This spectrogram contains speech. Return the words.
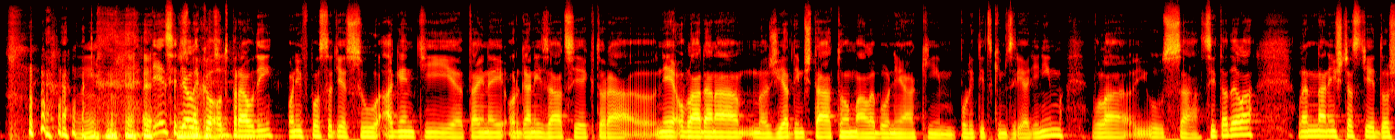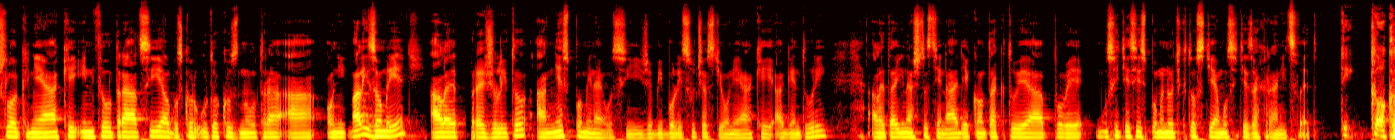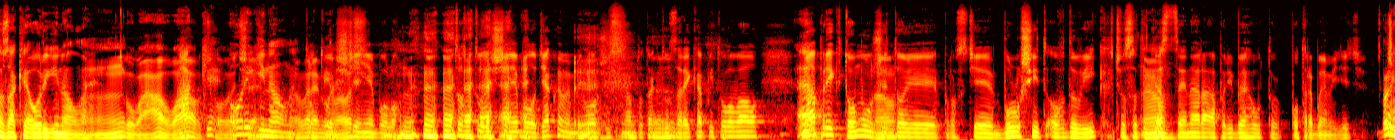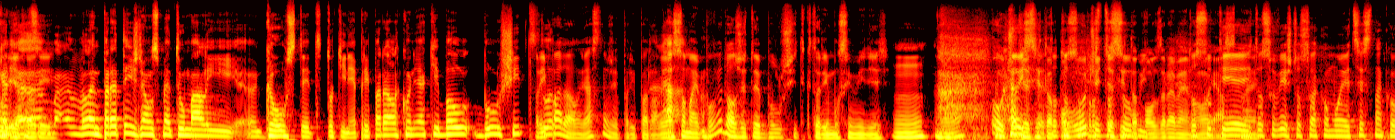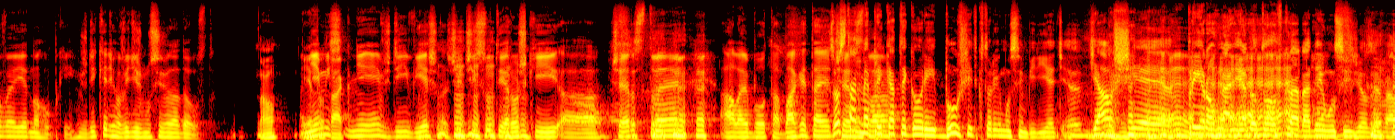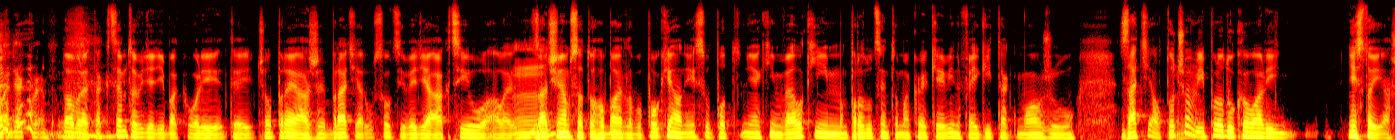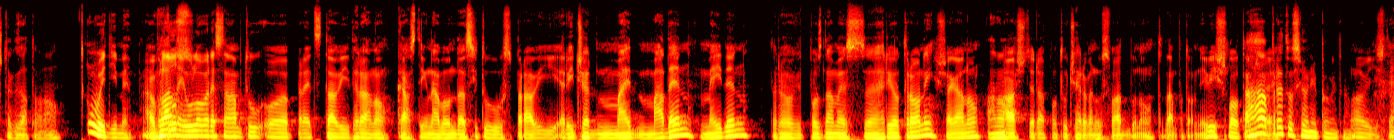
nie si ďaleko od pravdy. Oni v podstate sú agenti tajnej organizácie, ktorá nie je ovládaná žiadnym štátom alebo nejakým politickým zriadením. Volajú sa Citadela. Len na nešťastie došlo k nejakej infiltrácii alebo skôr útoku znútra a oni mali zomrieť, ale prežili to a nespomínajú si, že by boli súčasťou nejakej agentúry. Ale tá ich našťastie nájde, kontaktuje a povie, musíte si spomenúť, kto ste a musíte zachrániť svet. Ty kokos, aké originálne. Mm, wow, wow. Aké človeče. originálne. Dobre, Toto Miloš. ešte nebolo. To tu ešte nebolo. Ďakujeme, Miloš, že si nám to takto zrekapituloval. Napriek tomu, no. že to je proste bullshit of the week, čo sa týka no. scenára a príbehu, to potrebujem vidieť. Počkaj, si... len pred týždňom sme tu mali eh, Ghosted. To ti nepripadal ako nejaký bull, bullshit? Pripadal, jasne, že pripadal. Ja som aj povedal, že to je bullshit, ktorý musím vidieť. Mm, no. Určite si to, toto sú, určite si to pozrieme. To, no, sú tie, to sú, vieš, to sú ako moje cesnakové jednohúbky. Vždy, keď ho vidíš, musíš ho dať do úst. No, je Nemys- to tak. Nie vždy vieš, či, či sú tie rožky uh, čerstvé, alebo tá bageta je Zostaňme čerstvá. pri kategórii bullshit, ktorý musím vidieť. Ďalšie prirovnania do toho vkladať nemusíš, Jozef, ale ďakujem. Dobre, tak chcem to vidieť iba kvôli tej čopre a že bratia Rusovci vedia akciu, ale mm. začínam sa toho bať, lebo pokiaľ nie sú pod nejakým veľkým producentom ako je Kevin Feige, tak môžu zatiaľ to, čo mm. vyprodukovali, nestojí až tak za to. No. Uvidíme. A v hlavnej Dos... sa nám tu predstaví, teda no, casting na Bonda si tu spraví Richard Madden, Maiden, ktorého poznáme z Hry o tróny, však áno, ano. až teda po tú červenú svadbu, no to tam potom nevyšlo. Takže... Aha, preto si ho nepamätám. No vidíš to.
